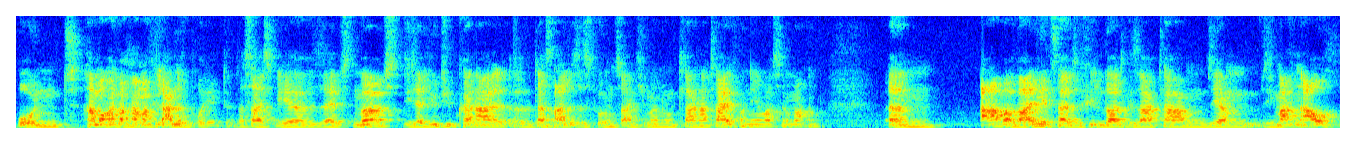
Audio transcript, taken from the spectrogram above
und haben auch einfach haben viele andere Projekte. Das heißt, wir selbst Merch, dieser YouTube-Kanal, äh, das alles ist für uns eigentlich immer nur ein kleiner Teil von dem, was wir machen. Ähm, aber weil jetzt halt so viele Leute gesagt haben, sie, haben, sie machen auch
